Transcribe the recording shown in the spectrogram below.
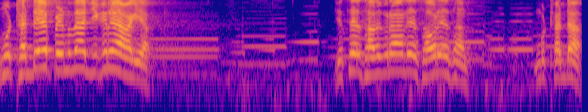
ਮੁਠੱਡੇ ਪਿੰਡ ਦਾ ਜ਼ਿਕਰ ਆ ਗਿਆ। ਜਿੱਥੇ ਸਤਿਗੁਰਾਂ ਦੇ ਸਹੁਰੇ ਸਨ ਮੁਠੱਡਾ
